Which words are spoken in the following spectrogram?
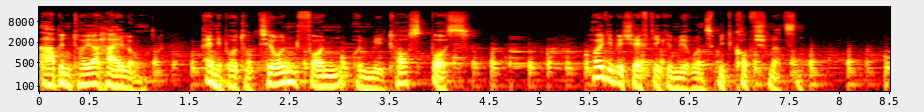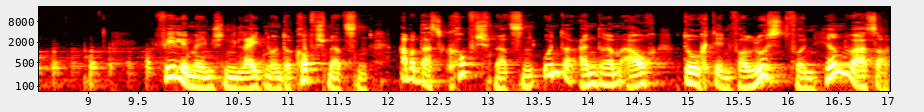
Abenteuerheilung, eine Produktion von und mit Horst Boss. Heute beschäftigen wir uns mit Kopfschmerzen. Viele Menschen leiden unter Kopfschmerzen, aber dass Kopfschmerzen unter anderem auch durch den Verlust von Hirnwasser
